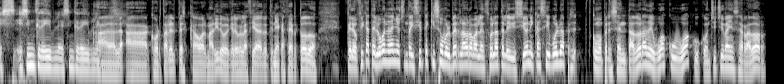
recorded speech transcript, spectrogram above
Es, es increíble, es increíble. a, a cortar el pescado al marido, que creo que le hacía, tenía que hacer todo. Pero fíjate, luego en el año 87 quiso volver Laura Valenzuela a televisión y casi vuelve a pre- como presentadora de Waku Waku con Chicho Ibañez Serrador.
